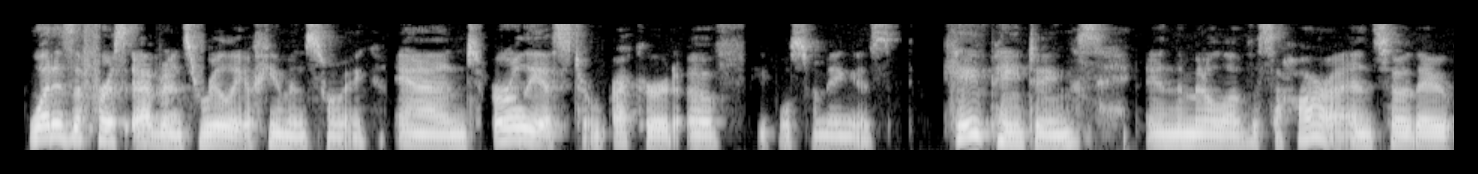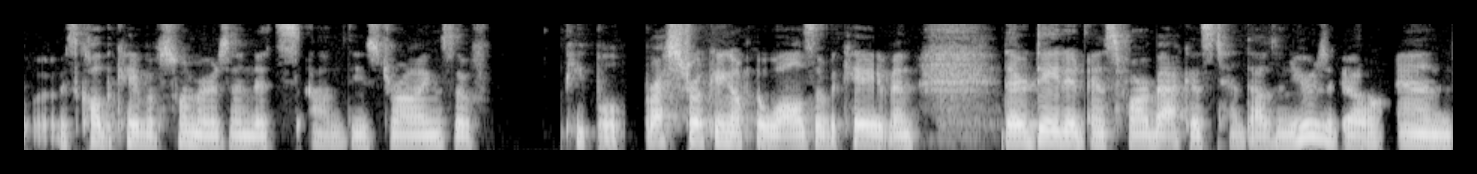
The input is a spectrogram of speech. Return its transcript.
what is the first evidence really of human swimming? And earliest record of people swimming is cave paintings in the middle of the Sahara. And so they, it's called the Cave of Swimmers, and it's um, these drawings of people breaststroking up the walls of a cave. And they're dated as far back as 10,000 years ago. And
